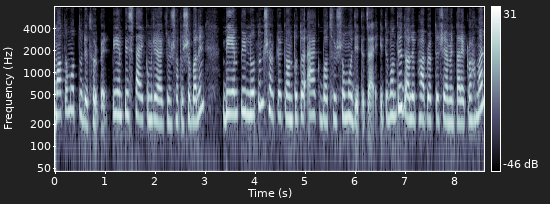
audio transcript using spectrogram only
মতামত তুলে ধরবেন। বিএনপি স্থায়ী কমিটির একজন সদস্য বলেন বিএনপির নতুন সরকারকে অন্তত এক বছর সময় দিতে চায়। ইতিমধ্যে দলের ভারপ্রাপ্ত চেয়ারম্যান তারেক রহমান,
